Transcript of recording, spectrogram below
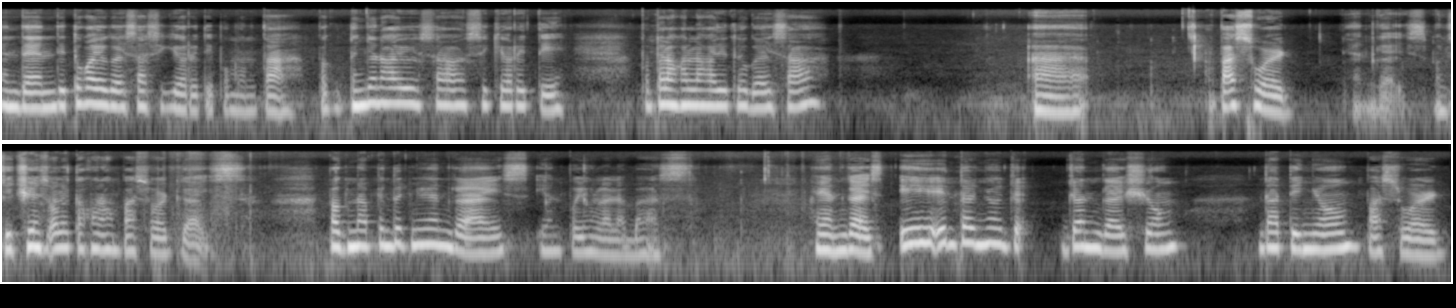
And then, dito kayo guys sa security pumunta. Pag nandiyan na kayo sa security, punta lang lang kayo dito guys sa uh, password. Yan guys. Mag-change ulit ako ng password guys. Pag napindot nyo yan guys, yan po yung lalabas. Ayan guys, i-enter nyo dyan guys yung dati nyong password.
